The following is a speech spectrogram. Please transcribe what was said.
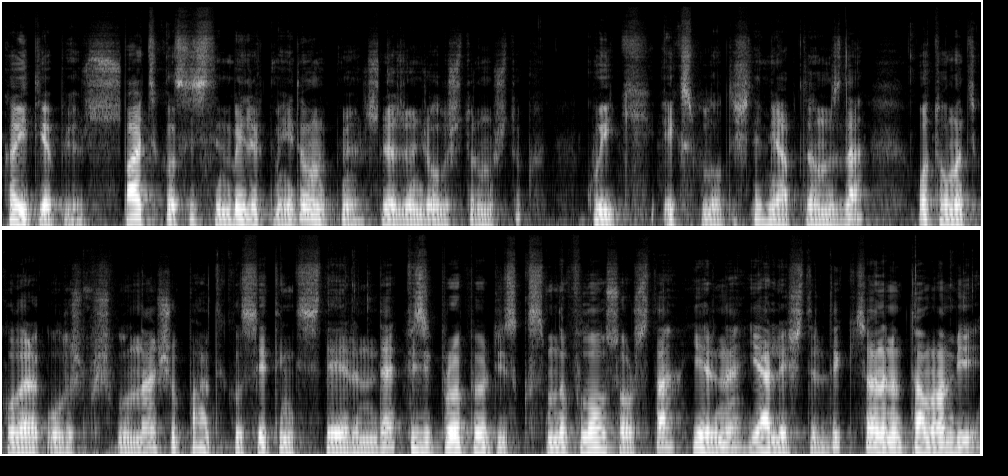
kayıt yapıyoruz. Particle sistemi belirtmeyi de unutmuyoruz. Biraz önce oluşturmuştuk quick explode işlemi yaptığımızda otomatik olarak oluşmuş bulunan şu particle settings değerinde physics properties kısmında flow source'ta yerine yerleştirdik. Sanırım tamam bir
